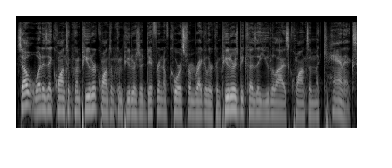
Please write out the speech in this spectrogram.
So, what is a quantum computer? Quantum computers are different, of course, from regular computers because they utilize quantum mechanics.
